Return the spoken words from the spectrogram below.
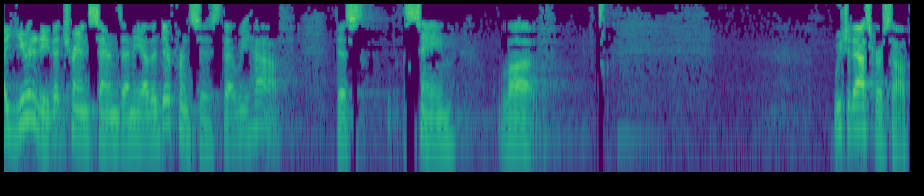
a unity that transcends any other differences that we have. This same love. We should ask ourselves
